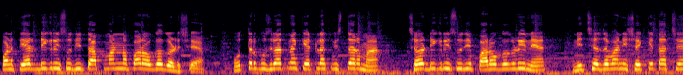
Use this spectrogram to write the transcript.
પણ તેર ડિગ્રી સુધી તાપમાનનો પારો ગગડશે. ઉત્તર ગુજરાતના કેટલાક વિસ્તારમાં છ ડિગ્રી સુધી પારો ગગડીને નીચે જવાની શક્યતા છે.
